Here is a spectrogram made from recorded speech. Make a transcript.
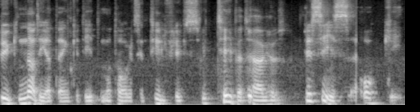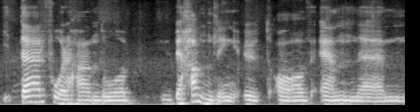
byggnad helt enkelt dit de har tagit sin tillflykts typ ett höghus. Precis, och där får han då behandling utav en, ehm,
